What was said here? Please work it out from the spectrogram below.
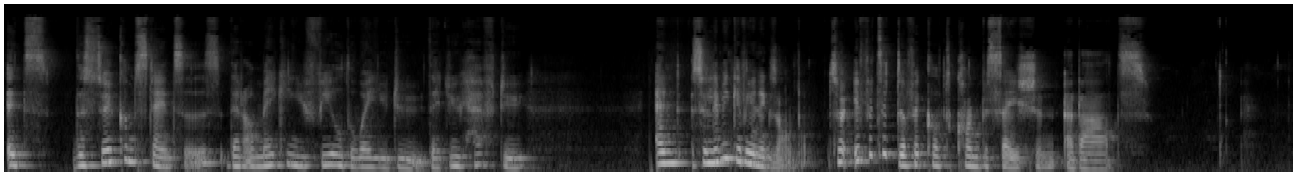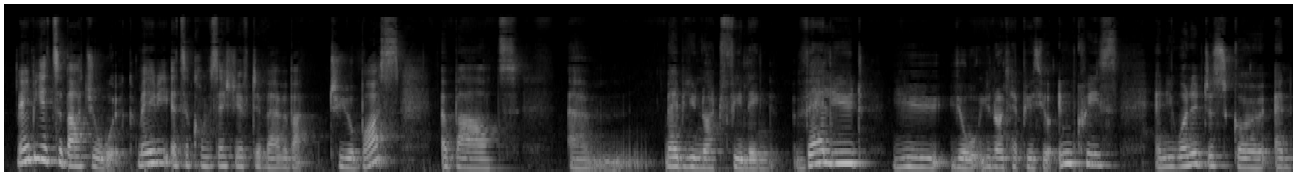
it's the circumstances that are making you feel the way you do that you have to and so let me give you an example. So if it's a difficult conversation about maybe it's about your work maybe it's a conversation you have to have about to your boss about um, maybe you're not feeling valued, you you're you're not happy with your increase, and you want to just go and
